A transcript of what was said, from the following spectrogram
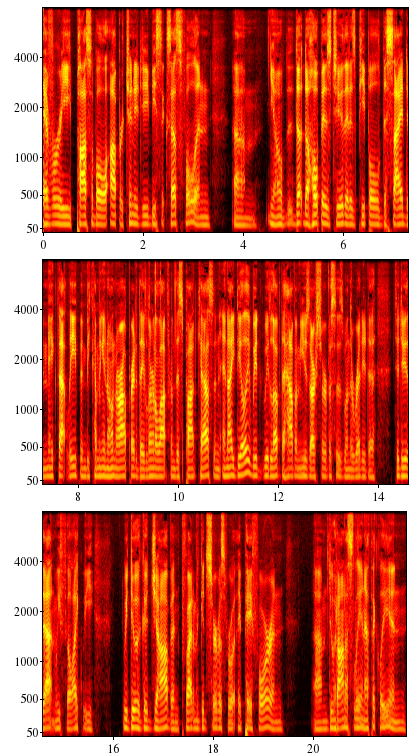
every possible opportunity to be successful and um, you know the the hope is too that as people decide to make that leap and becoming an owner operator they learn a lot from this podcast. And and ideally we'd we'd love to have them use our services when they're ready to to do that. And we feel like we we do a good job and provide them a good service for what they pay for and um, do it honestly and ethically and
